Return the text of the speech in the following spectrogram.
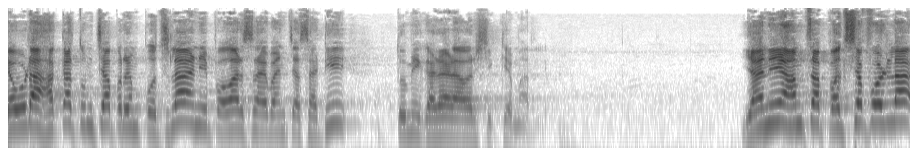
एवढा हका तुमच्यापर्यंत पोचला आणि पवार साहेबांच्यासाठी तुम्ही घड्याळावर शिक्के मारले. याने आमचा पक्ष फोडला.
